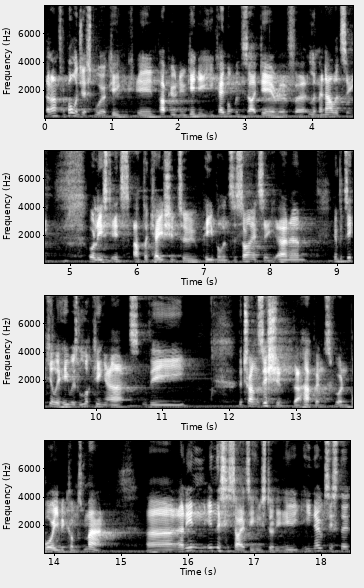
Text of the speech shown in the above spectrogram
an anthropologist working in Papua New Guinea. He came up with this idea of uh, liminality, or at least its application to people and society. And um, in particular, he was looking at the, the transition that happens when boy becomes man. Uh, and in, in this society he studied, he, he noticed that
